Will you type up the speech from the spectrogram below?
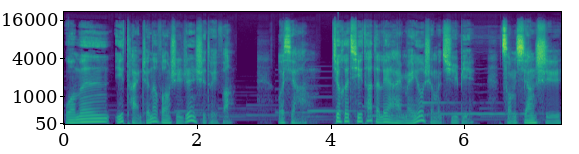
我们以坦诚的方式认识对方。我想，就和其他的恋爱没有什么区别，从相识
